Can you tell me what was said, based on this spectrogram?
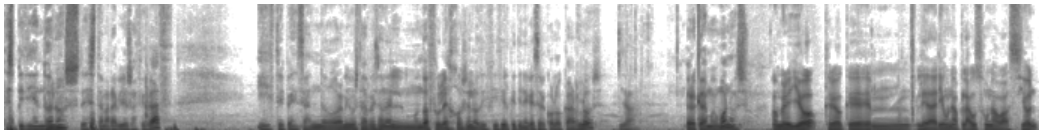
despidiéndonos de esta maravillosa ciudad. Y estoy pensando, ahora mismo estaba pensando en el mundo azulejos, en lo difícil que tiene que ser colocarlos, Ya. pero quedan muy buenos. Hombre, yo creo que mm, le daría un aplauso, una ovación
